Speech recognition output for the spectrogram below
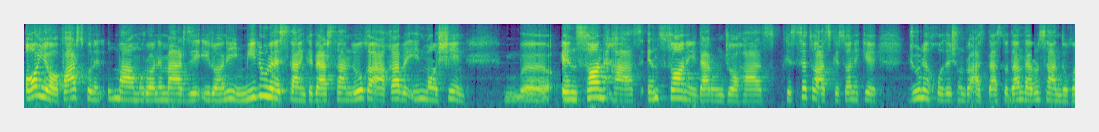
آیا فرض کنید اون ماموران مرزی ایرانی می‌دونستن که در صندوق عقب این ماشین انسان هست انسانی در اونجا هست که سه تا از کسانی که جون خودشون رو از دست دادن در اون صندوق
